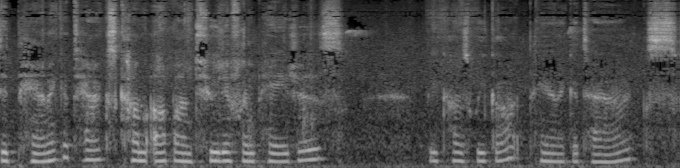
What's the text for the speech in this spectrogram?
Did panic attacks come up on two different pages? Because we got panic attacks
